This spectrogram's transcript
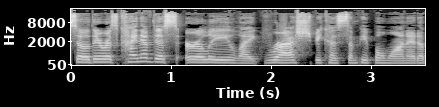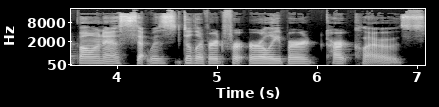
So there was kind of this early like rush because some people wanted a bonus that was delivered for early bird cart close.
